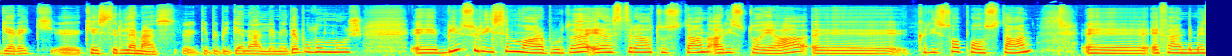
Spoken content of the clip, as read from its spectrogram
gerek kestirilemez gibi bir genellemede bulunmuş. bir sürü isim var burada. Erastratus'tan Aristo'ya, e, Krisopos'tan efendime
